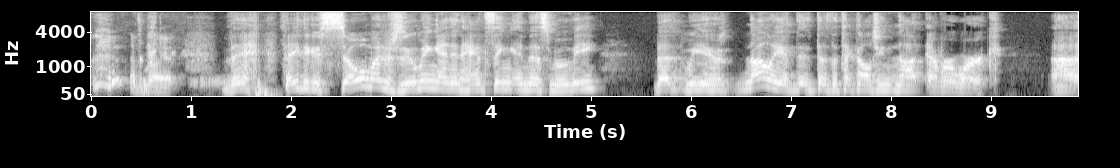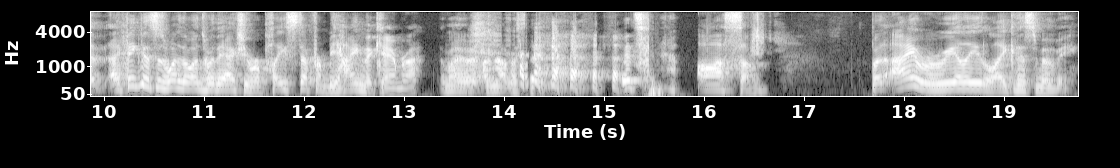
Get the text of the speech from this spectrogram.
That's brilliant. They they do so much zooming and enhancing in this movie that we not only does the technology not ever work. Uh, I think this is one of the ones where they actually replace stuff from behind the camera. Am I, I'm not mistaken. it's awesome. But I really like this movie.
